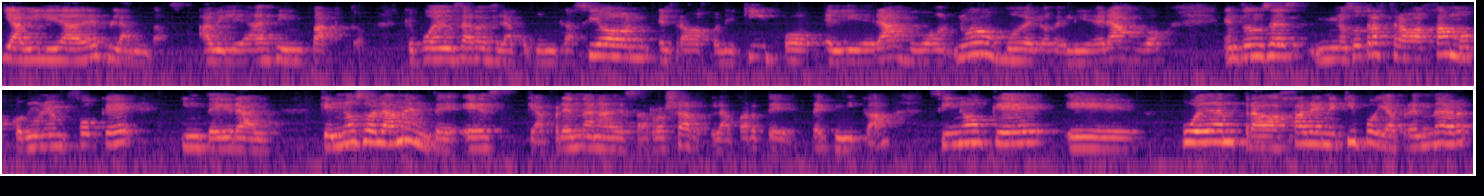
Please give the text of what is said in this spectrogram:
y habilidades blandas, habilidades de impacto que pueden ser desde la comunicación, el trabajo en equipo, el liderazgo, nuevos modelos de liderazgo. Entonces, nosotras trabajamos con un enfoque integral. que no solamente es que aprendan a desarrollar la parte técnica, sino que eh, puedan trabajar en equipo y aprender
